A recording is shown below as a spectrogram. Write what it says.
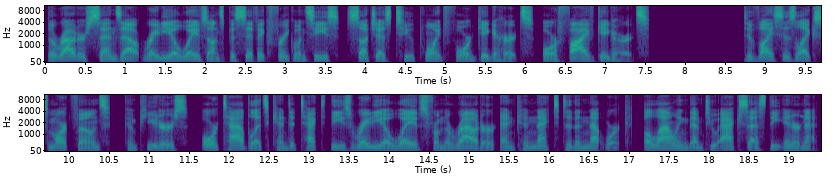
The router sends out radio waves on specific frequencies, such as 2.4 GHz or 5 GHz. Devices like smartphones, computers, or tablets can detect these radio waves from the router and connect to the network, allowing them to access the internet.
